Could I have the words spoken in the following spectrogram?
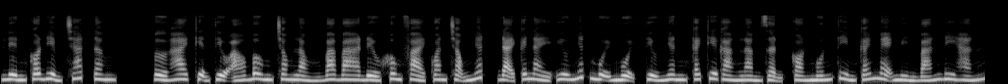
Liền có điểm chát tâm, ở hai kiện tiểu áo bông trong lòng ba ba đều không phải quan trọng nhất, đại cái này yêu nhất muội muội tiểu nhân cái kia càng làm giận còn muốn tìm cái mẹ mình bán đi hắn.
